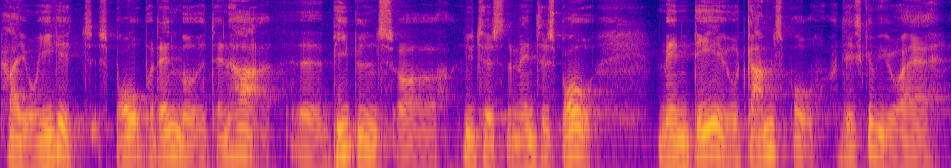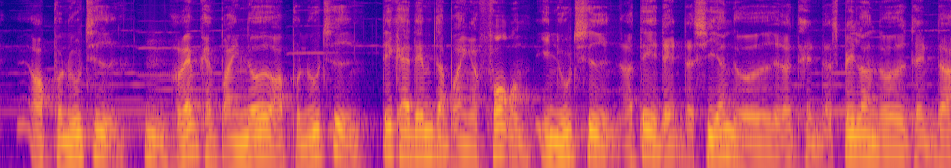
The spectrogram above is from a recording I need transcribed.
har jo ikke et sprog på den måde. Den har øh, Bibelens og Nytestamentets sprog, men det er jo et gammelt sprog, og det skal vi jo have op på nutiden. Mm. Og hvem kan bringe noget op på nutiden? Det kan dem, der bringer form i nutiden, og det er den, der siger noget, eller den, der spiller noget, den, der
